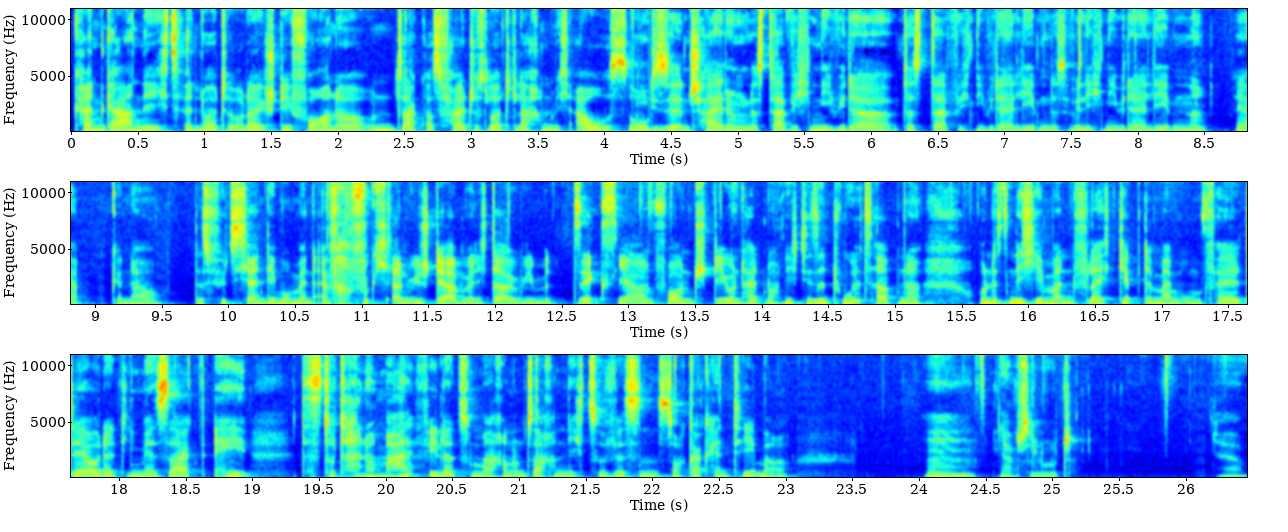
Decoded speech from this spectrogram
kann gar nichts, wenn Leute oder ich stehe vorne und sag was Falsches, Leute lachen mich aus. So. Und diese Entscheidung, das darf ich nie wieder, das darf ich nie wieder erleben, das will ich nie wieder erleben, ne? Ja, genau. Das fühlt sich an dem Moment einfach wirklich an wie Sterben, wenn ich da irgendwie mit sechs Jahren vorne stehe und halt noch nicht diese Tools habe, ne? Und es nicht jemanden vielleicht gibt in meinem Umfeld, der oder die mir sagt, hey, das ist total normal, Fehler zu machen und Sachen nicht zu wissen. Das ist doch gar kein Thema. Mm, absolut. Ja.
